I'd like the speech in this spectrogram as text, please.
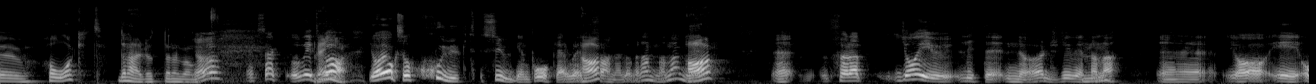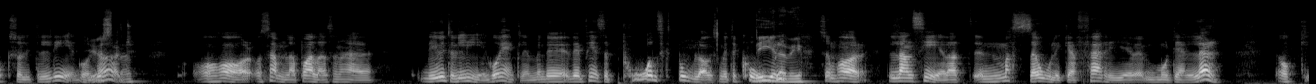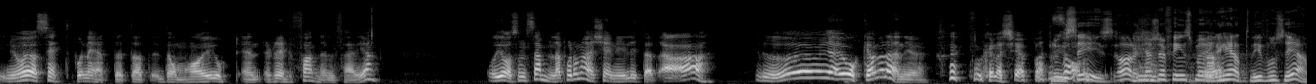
ha åkt den här rutten någon gång. Ja, exakt. Och vet du vad? Jag är också sjukt sugen på att åka Red Ja. Funnel av en annan anledning. Ja, Eh, för att jag är ju lite nörd, det vet Mm. alla. Eh, jag är också lite Lego-nörd. Och har och samlar på alla sådana här det är ju inte Lego egentligen, men det, det finns ett polskt bolag som heter Kobi som har lanserat en massa olika färgmodeller. Och nu har jag sett på nätet att de har gjort en Red Funnel-färja. Och jag som samlar på de här känner ju lite att ah, då vill jag åka med den ju. För att kunna köpa en sån. Precis, ja det kanske finns möjlighet. Vi får se.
